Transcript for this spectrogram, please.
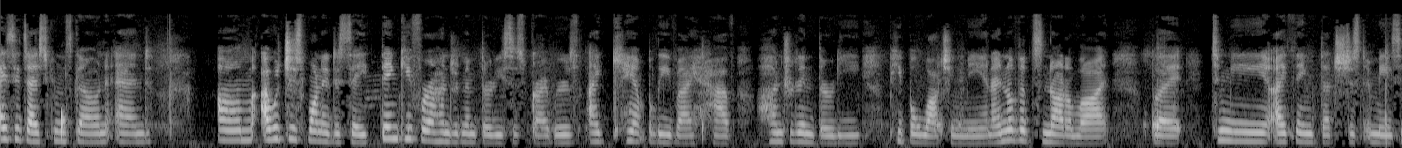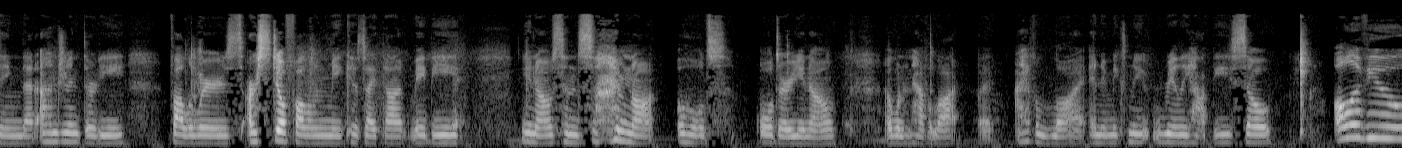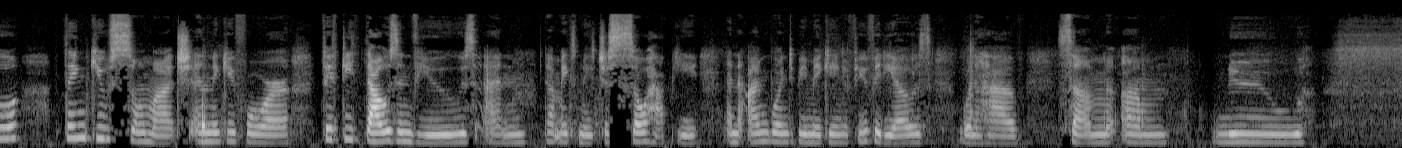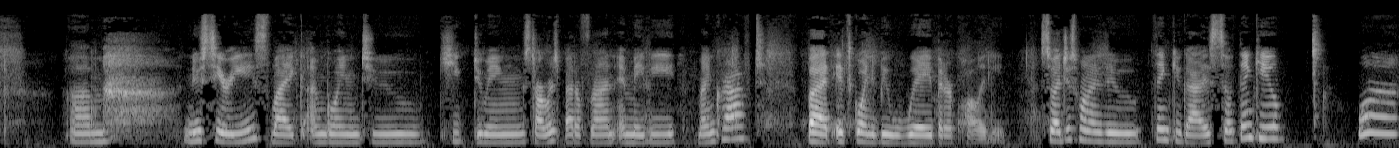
guys, it's Ice Cream Scone, and um, I would just wanted to say thank you for 130 subscribers. I can't believe I have 130 people watching me, and I know that's not a lot, but to me, I think that's just amazing that 130 followers are still following me because I thought maybe, you know, since I'm not old, older, you know, I wouldn't have a lot, but I have a lot, and it makes me really happy. So all of you, thank you so much, and thank you for 50,000 views, and that makes me just so happy. And I'm going to be making a few videos. I'm going to have some um, new um, new series. Like I'm going to keep doing Star Wars Battlefront and maybe Minecraft, but it's going to be way better quality. So I just wanted to thank you guys. So thank you. Wah.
